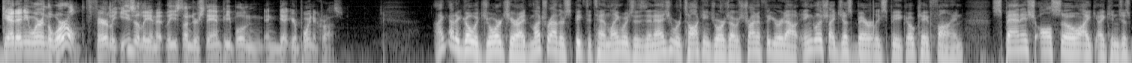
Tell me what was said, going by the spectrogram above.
get anywhere in the world fairly easily and at least understand people and, and get your point across. I got to go with George here. I'd much rather speak the 10 languages. And as you were talking, George, I was trying to figure it out. English, I just barely speak. Okay, fine. Spanish, also, I, I can just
